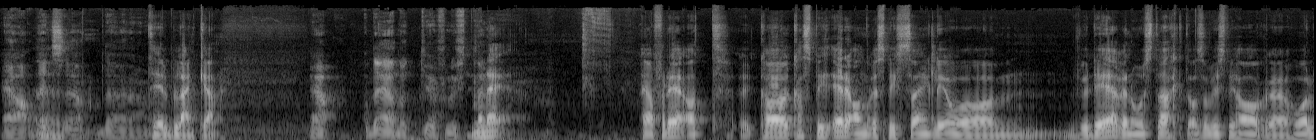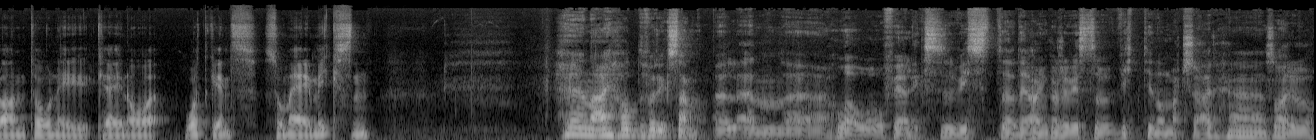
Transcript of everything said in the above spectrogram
Ja, det, ja, det, til blenken. ja, og det er nok eh, fornuftig. Men jeg Ja, for det at hva, hva spis, Er det andre spisser egentlig å mm, vurdere noe sterkt? Altså hvis vi har eh, Haaland, Tony, Kane og Watkins, som er i miksen. Eh, Nei, hadde f.eks. en uh, og Felix visst det han kanskje visste så vidt i noen matcher her, uh, så har jo,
